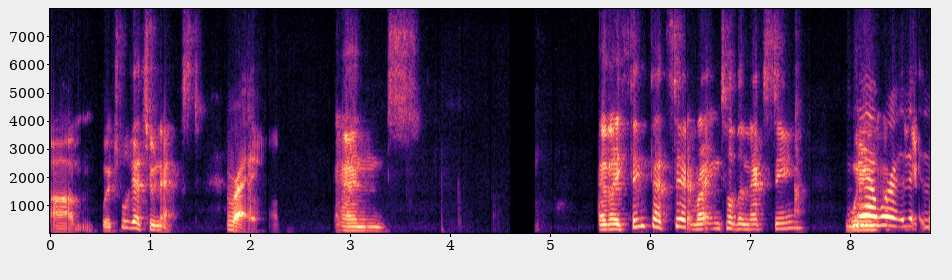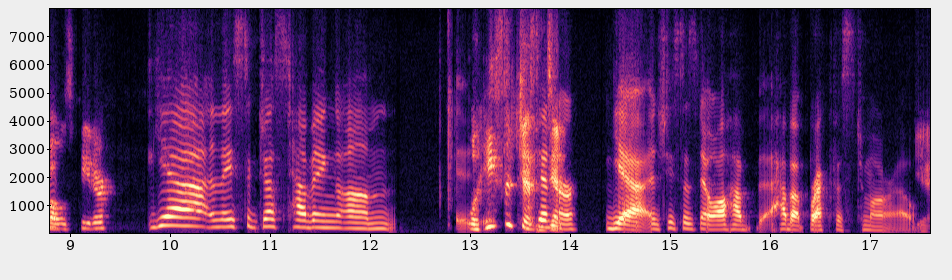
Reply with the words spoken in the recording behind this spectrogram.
um, which we'll get to next. Right. And and I think that's it, right until the next scene. When Yeah, Amanda the- calls Peter. Yeah, and they suggest having um Well, he suggests dinner. dinner. Yeah, and she says no, I'll have how about breakfast tomorrow? Yeah.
